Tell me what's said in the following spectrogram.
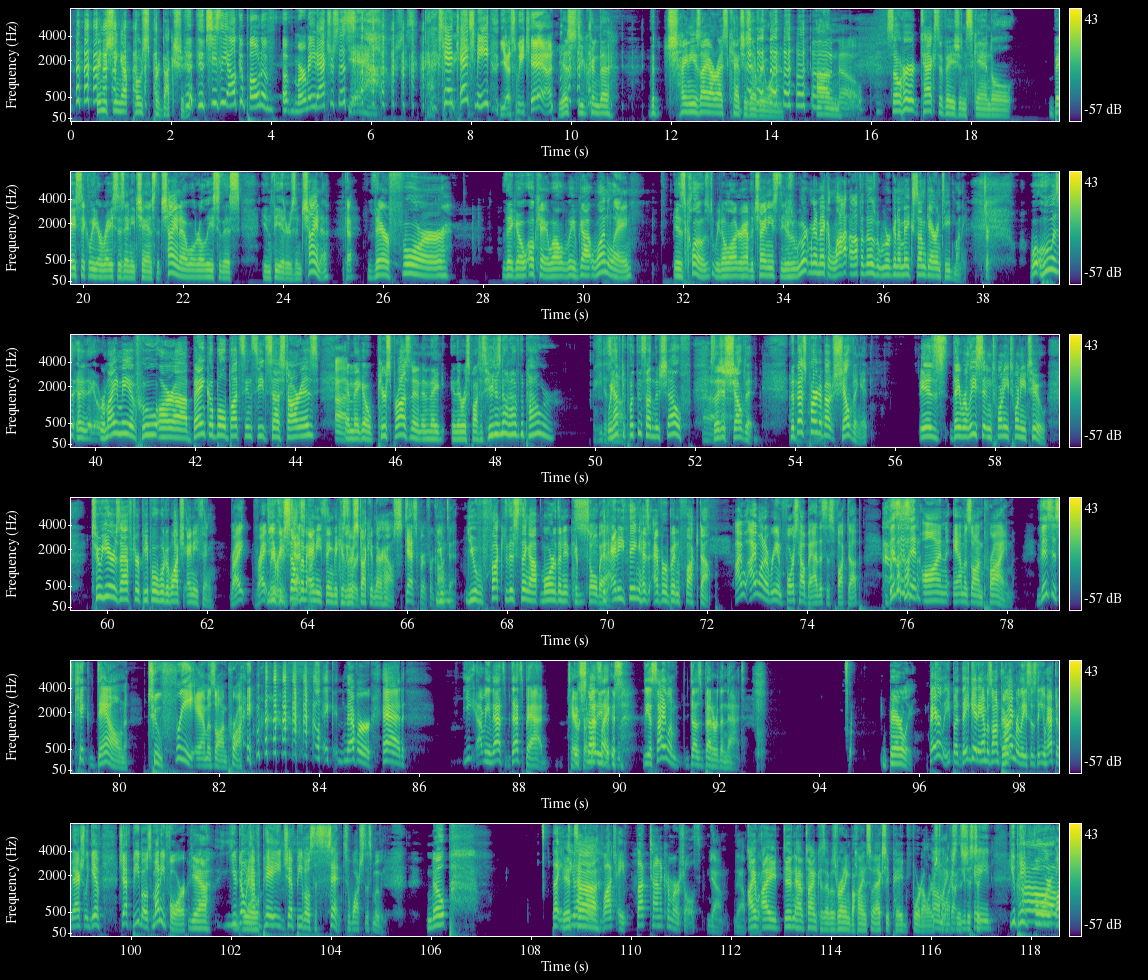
finishing up post production. She's the Al Capone of, of mermaid actresses. Yeah, tax Can't catch me. Yes, we can. yes, you can. The the Chinese IRS catches everyone. Um, No. So her tax evasion scandal basically erases any chance that China will release this in theaters in China. Okay. Therefore, they go, okay, well, we've got one lane is closed. We no longer have the Chinese theaters. We weren't going to make a lot off of those, but we were going to make some guaranteed money. Sure. Well, who was? Uh, remind me of who our uh, bankable butts in seats uh, star is, Uh, and they go Pierce Brosnan, and they and their response is he does not have the power. He does We have to put this on the shelf. so they just shelved it. The best part about shelving it is they release it in 2022, two years after people would watch anything. Right. Right. you could sell them anything because We they're stuck in their house. Desperate for content. You fucked this thing up more than it could So bad. than anything has ever been fucked up. I, I want to reinforce how bad this is fucked up. This isn't on Amazon Prime. This is kicked down to free Amazon Prime. like never had. Ye- I mean, that's that's bad territory. It's not that's even. like it's, the Asylum does better than that. barely. Barely, but they get Amazon They're- Prime releases that you have to actually give Jeff Bezos money for. Yeah. You don't do. have to pay Jeff Bezos a cent to watch this movie. Nope. But you do have uh, to watch a fuck ton of commercials. Yeah, yeah. I. I didn't have time because I was running behind, so I actually paid four dollars oh to my watch god, this. you just paid you paid Oh, for oh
